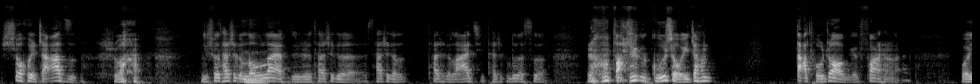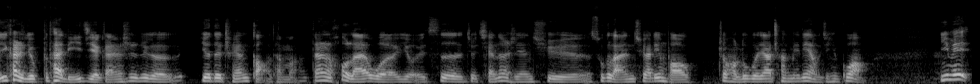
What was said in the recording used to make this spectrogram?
社会渣子，是吧？你说他是个 Low Life，、就是他是个他是个他是个垃圾，他是个垃圾，然后把这个鼓手一张大头照给放上来。我一开始就不太理解，感觉是这个乐队成员搞他嘛。但是后来我有一次，就前段时间去苏格兰，去爱丁堡，正好路过一家唱片店，我进去逛。因为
